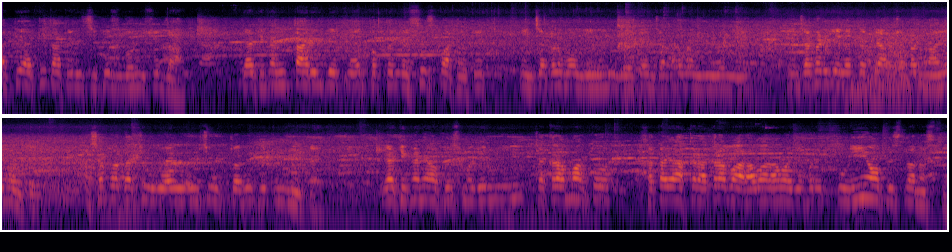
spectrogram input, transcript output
अति अति तातडीची फीस भरूनसुद्धा त्या ठिकाणी तारीख देत नाहीत. फक्त मेसेज पाठवते. त्यांच्याकडे मोजणी त्यांच्याकडे मोजणी त्यांच्याकडे गेलं तर ते आमच्याकडे नाही म्हणते अशा प्रकारची उडवाउडीची उत्तरे तिथून मिळत आहेत या ठिकाणी ऑफिसमध्ये मी चक्रा मारतो. सकाळी अकरा अकरा बारा बारा वाजेपर्यंत कुणीही ऑफिसला नसतं.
